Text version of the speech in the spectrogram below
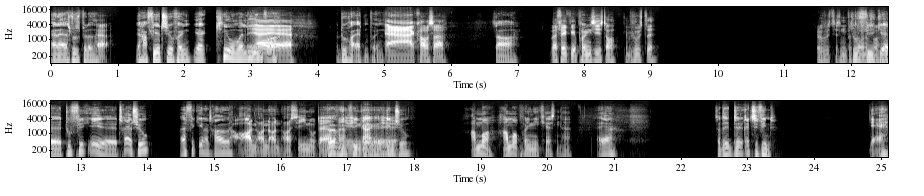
Han er i slutspillet. Ja. Jeg har 24 point. Jeg kniver mig lige Ja, indenfor. ja, ja. Og du har 18 point. Ja, kom så. Så Hvad fik vi af point sidste år? Kan vi huske det? Kan du huske det sådan på du fik, øh, du fik øh, 23, og jeg fik 31. Nå, nå, nå, nå, se nu, der er vi han fik engang øh, øh, 21. hammer, hammer point i kassen her. Ja, ja. Så det, det er rigtig fint. Ja,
